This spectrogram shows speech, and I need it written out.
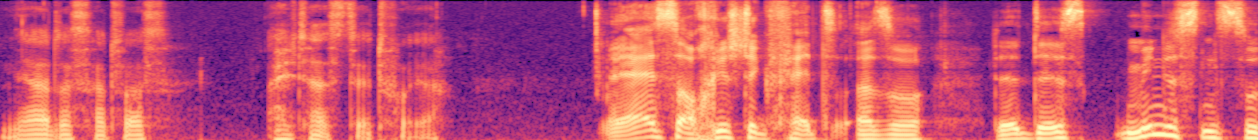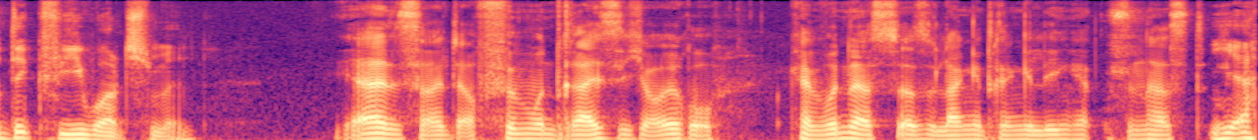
ja, das hat was. Alter, ist der teuer. Er ist auch richtig fett, also der, der ist mindestens so dick wie Watchmen. Ja, das ist halt auch 35 Euro. Kein Wunder, dass du da so lange drin gelegen hast. Ja,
